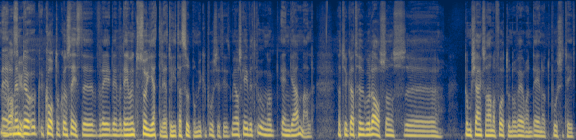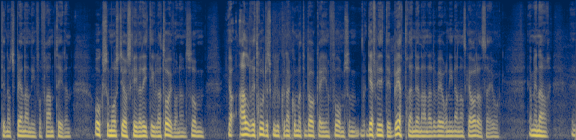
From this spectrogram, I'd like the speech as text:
men Varsågod. då, kort och koncist, eh, för det, det, det är inte så jättelätt att hitta supermycket positivt. Men jag har skrivit ung och en gammal. Jag tycker att Hugo Larssons, eh, de chanser han har fått under våren, det är något positivt, det är något spännande inför framtiden. Och så måste jag skriva dit Ola Toivonen som jag aldrig trodde skulle kunna komma tillbaka i en form som definitivt är bättre än den han hade våren innan han skadade sig. Och jag menar, eh,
